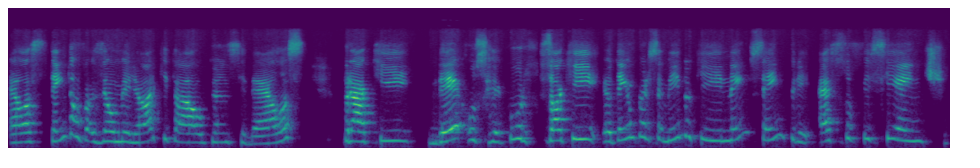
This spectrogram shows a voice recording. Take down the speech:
elas tentam fazer o melhor que está ao alcance delas para que dê os recursos, só que eu tenho percebido que nem sempre é suficiente.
